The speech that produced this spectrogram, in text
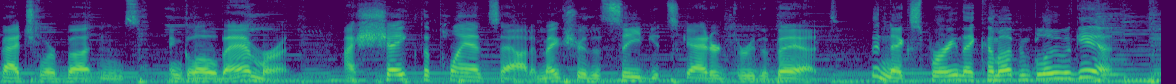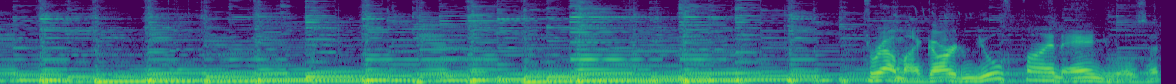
bachelor buttons, and globe amaranth, I shake the plants out and make sure the seed gets scattered through the beds. The next spring they come up and bloom again. Throughout my garden, you'll find annuals that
